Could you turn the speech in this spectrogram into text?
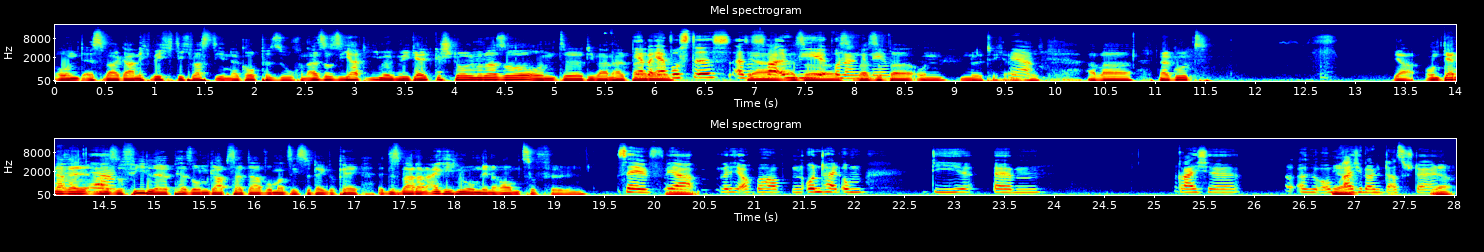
Und es war gar nicht wichtig, was die in der Gruppe suchen. Also sie hat ihm irgendwie Geld gestohlen oder so und äh, die waren halt Ja, beide... aber er wusste es, also es war irgendwie also unangenehm. Es war super unnötig Ja. eigentlich. Aber na gut. Ja, und generell, Ja. also viele Personen gab es halt da, wo man sich so denkt, okay, das war dann eigentlich nur, um den Raum zu füllen. Safe, ja, Ja. würde ich auch behaupten. Und halt um die ähm, reiche, also um Ja. reiche Leute darzustellen. Ja.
